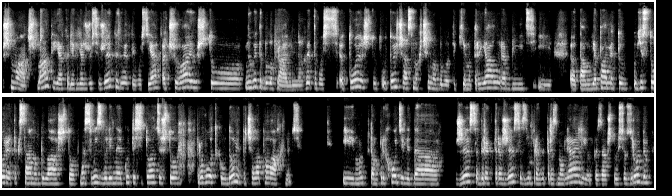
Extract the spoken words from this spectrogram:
шмат шмат. Я калі гляджу сюжэты гэты вось я адчуваю что ну гэта было правильно гэта вось тое что у той час Мачыма было такія матэрыялы рабіць. І там я памятаю гісторыя таксама была что нас вызвалі на якую-то сітуацыю что праводка ў доме пачала пахнуць і мы там прыходзілі да жеса дырэктара жеса з ім пра гэта размаўлялі ён казаў што ўсё зробім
